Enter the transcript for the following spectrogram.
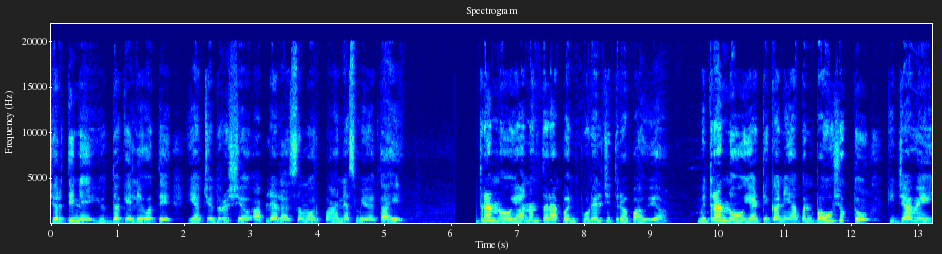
शर्तीने युद्ध केले होते याचे दृश्य आपल्याला समोर पाहण्यास मिळत आहे. मित्रांनो यानंतर आपण पुढील चित्र पाहूया. मित्रांनो या ठिकाणी आपण पाहू शकतो की ज्यावेळी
